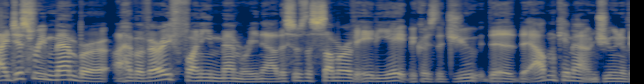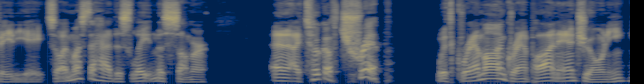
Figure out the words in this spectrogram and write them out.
I just remember I have a very funny memory now. This was the summer of 88 because the June the, the album came out in June of 88. So I must have had this late in the summer. And I took a trip with grandma and grandpa and Aunt Joni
